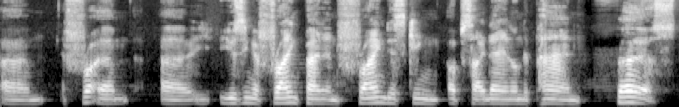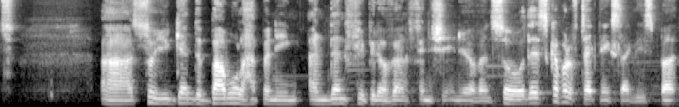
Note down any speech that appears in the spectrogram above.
um, fr- um, uh, using a frying pan and frying the skin upside down on the pan first. Uh, so you get the bubble happening and then flip it over and finish it in the oven. So there's a couple of techniques like this, but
